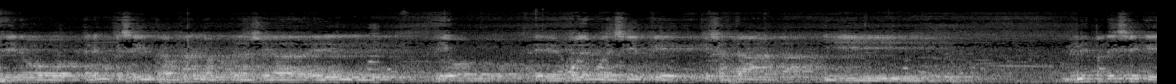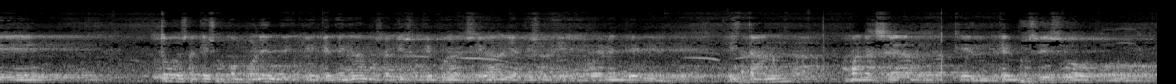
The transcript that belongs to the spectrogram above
pero tenemos que seguir trabajando con la llegada de él. podemos decir que, ya está y parece que todos aquellos componentes que, tengamos, aquellos que puedan llegar y aquellos que obviamente están, van a hacer que el, proceso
